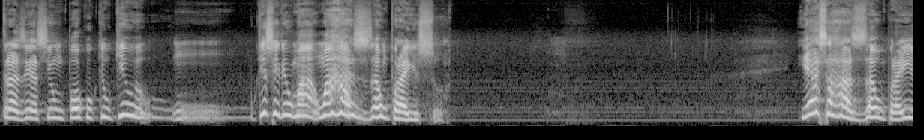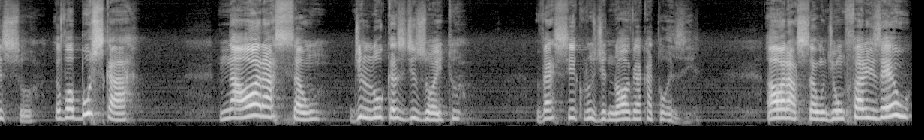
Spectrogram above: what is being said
trazer assim um pouco o que, o que, um, o que seria uma, uma razão para isso. E essa razão para isso eu vou buscar na oração de Lucas 18, versículos de 9 a 14. A oração de um fariseu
